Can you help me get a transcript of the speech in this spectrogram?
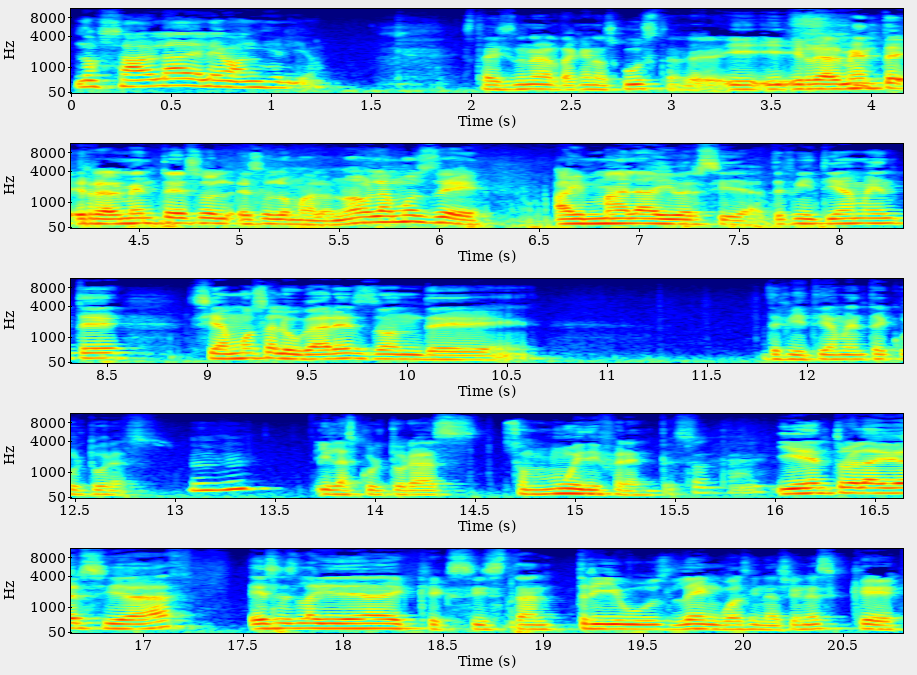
Nos habla del Evangelio. Está diciendo una verdad que nos gusta. Y, y- y realmente, realmente eso, eso es lo malo. No hablamos de hay mala diversidad. Definitivamente, si vamos a lugares donde definitivamente hay culturas. Y las culturas son muy diferentes. Total. Y dentro de la diversidad, esa es la idea de que existan tribus, lenguas y naciones que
